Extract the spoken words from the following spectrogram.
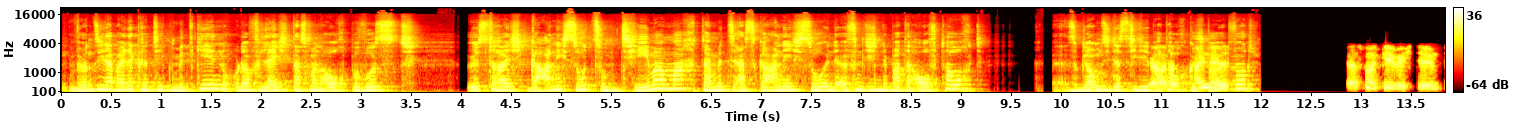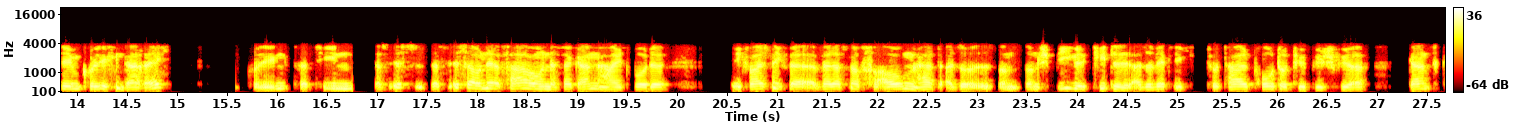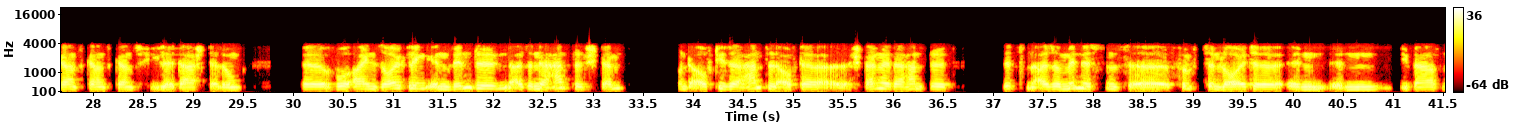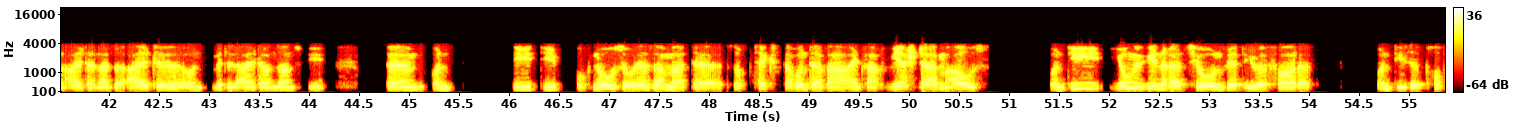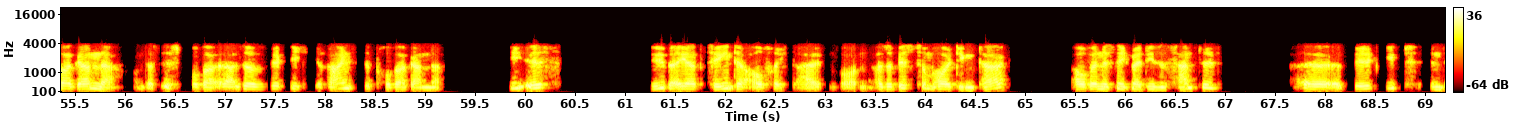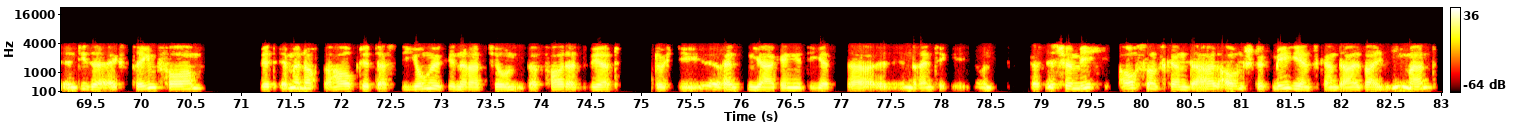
Würden Sie da bei der Kritik mitgehen oder vielleicht, dass man auch bewusst Österreich gar nicht so zum Thema macht, damit es erst gar nicht so in der öffentlichen Debatte auftaucht? Also glauben Sie, dass die Debatte ja, auch gesteuert wird? Erstmal gebe ich dem, dem Kollegen da recht. Kollegen Trattin, das ist, das ist auch eine Erfahrung in der Vergangenheit, wurde ich weiß nicht, wer, wer das noch vor Augen hat, also so, so ein Spiegeltitel, also wirklich total prototypisch für ganz, ganz, ganz, ganz viele Darstellungen, äh, wo ein Säugling in Windeln, also eine Hantel stemmt und auf dieser Hantel, auf der Stange der Hantel sitzen also mindestens äh, 15 Leute in, in diversen Altern, also Alte und Mittelalter und sonst wie. Ähm, und die, die Prognose oder sagen wir, der Subtext darunter war einfach, wir sterben aus. Und die junge Generation wird überfordert. Und diese Propaganda, und das ist also wirklich reinste Propaganda, die ist über Jahrzehnte aufrechterhalten worden. Also bis zum heutigen Tag, auch wenn es nicht mehr dieses Handelbild äh, gibt in, in dieser Extremform, wird immer noch behauptet, dass die junge Generation überfordert wird durch die Rentenjahrgänge, die jetzt da in Rente gehen. Und das ist für mich auch so ein Skandal, auch ein Stück Medienskandal, weil niemand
